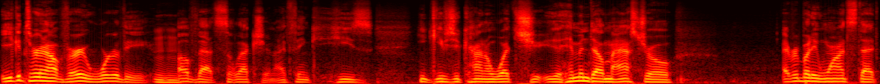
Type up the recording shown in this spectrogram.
he can turn out very worthy mm-hmm. of that selection. I think he's he gives you kind of what you, him and Del Mastro everybody wants that,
